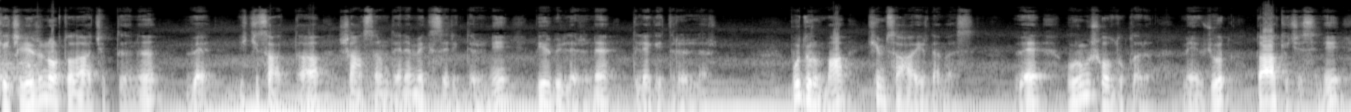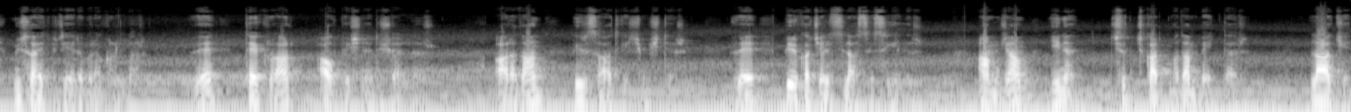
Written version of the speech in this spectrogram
geçilerin ortalığa çıktığını ve iki saat daha şanslarını denemek istediklerini birbirlerine dile getirirler. Bu duruma kimse hayır demez ve vurmuş oldukları mevcut dağ keçisini müsait bir yere bırakırlar ve tekrar av peşine düşerler. Aradan bir saat geçmiştir ve birkaç el silah sesi gelir. Amcam yine çıt çıkartmadan bekler. Lakin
